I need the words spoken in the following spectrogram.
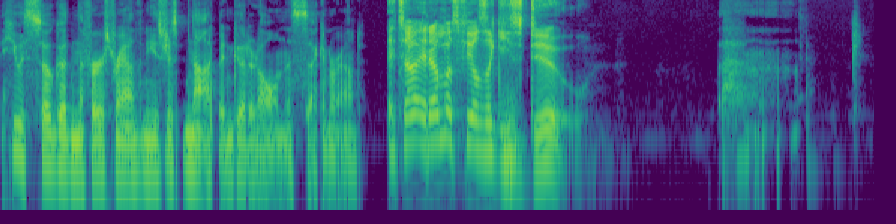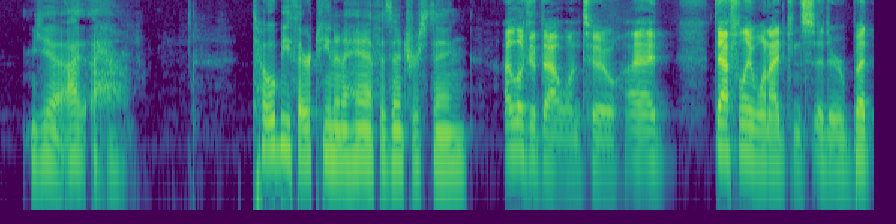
he was so good in the first round, and he's just not been good at all in this second round. It's uh, it almost feels like he's due. yeah, I, I Toby 13 and a half is interesting. I looked at that one too. I, I definitely one I'd consider, but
